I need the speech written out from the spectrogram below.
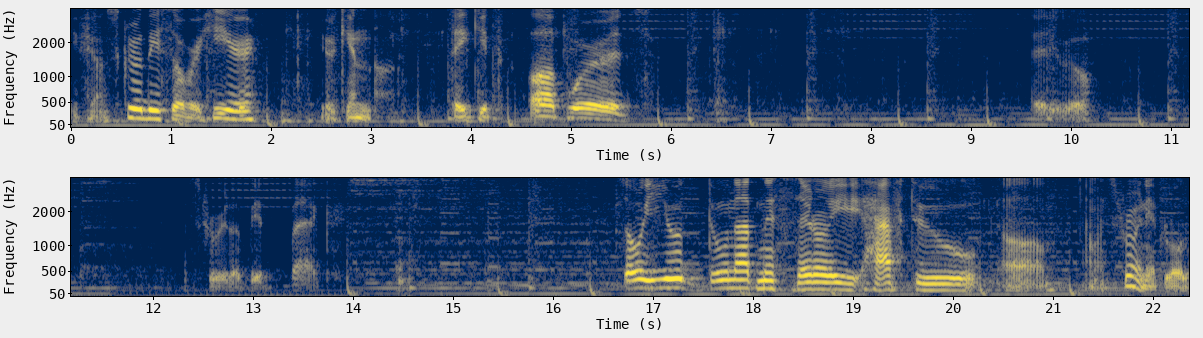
if you unscrew this over here, you can take it upwards. There you go. Screw it a bit back. So you do not necessarily have to, uh, I'm unscrewing it, lol.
